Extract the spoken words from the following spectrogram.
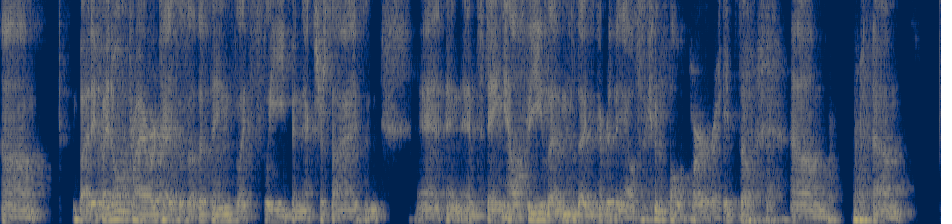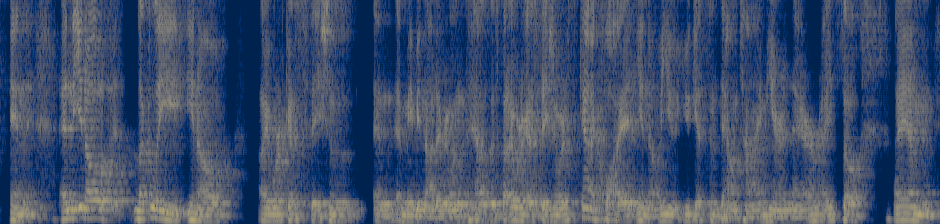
Um, but if I don't prioritize those other things like sleep and exercise and and and, and staying healthy, then then everything else is going to fall apart, right? So, um, um, and and you know, luckily, you know, I work at a station and, and, maybe not everyone has this, but I work at a station where it's kind of quiet. You know, you you get some downtime here and there, right? So I am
